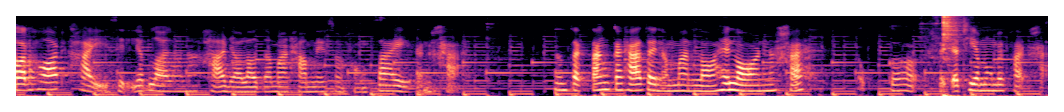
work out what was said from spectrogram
ก็ทอดไข่เสร็จเรียบร้อยแล้วนะคะ เดี๋ยวเราจะมาทำในส่วนของไส้กันค่ะ เริ่มจากตั้งกระทะใส่น้ำมันรอให้ร้อนนะคะแล้วก็ใส่กระเทียมลงไปผัดค่ะ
